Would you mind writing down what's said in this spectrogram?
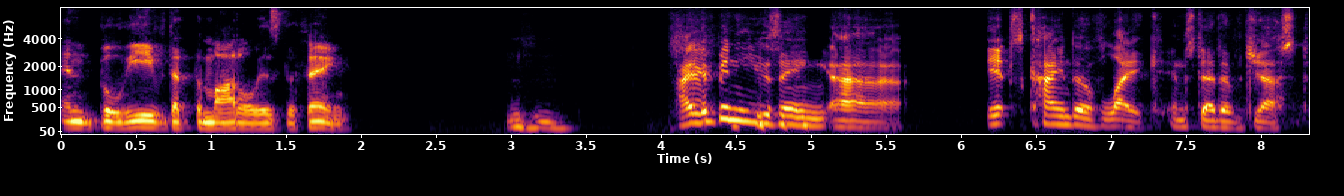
and believe that the model is the thing. Mm-hmm. I've been using uh, it's kind of like instead of just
